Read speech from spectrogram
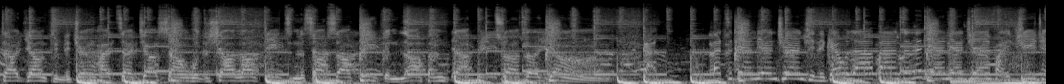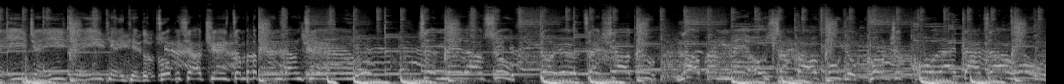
跳羊，甜甜圈还在脚上，我的小老弟只能扫扫地，跟老板打屁抓抓羊。干，来自甜甜圈，请你看。我老板在那甜甜圈，发现几件一件一。都做不下去，赚不到便当钱。这没老鼠，都有在消毒。老板没偶像包袱，有空就过来打招呼。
